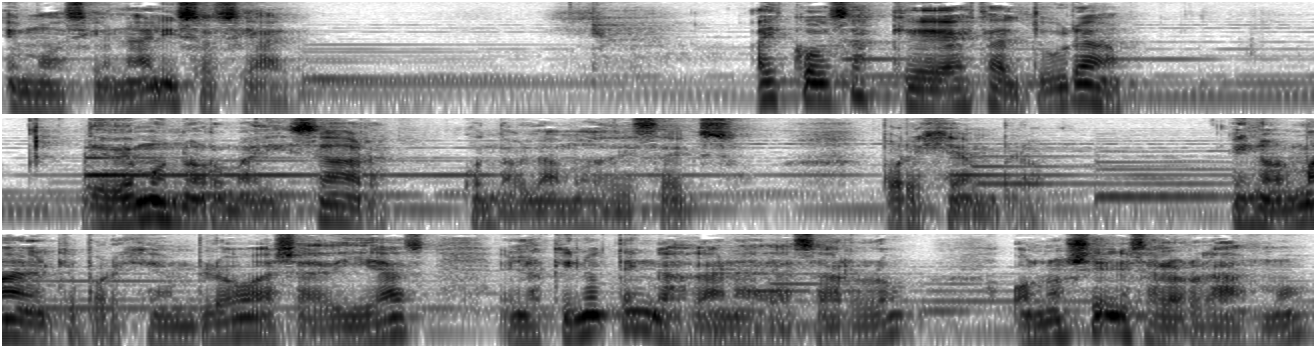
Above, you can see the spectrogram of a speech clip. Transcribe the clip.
emocional y social. Hay cosas que a esta altura debemos normalizar cuando hablamos de sexo. Por ejemplo, es normal que, por ejemplo, haya días en los que no tengas ganas de hacerlo o no llegues al orgasmo.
